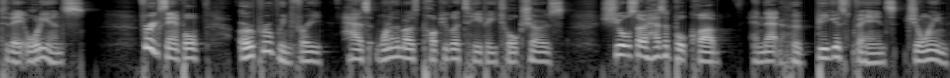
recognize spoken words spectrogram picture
to their audience. For example, Oprah Winfrey has one of the most popular TV talk shows. She also has a book club and that her biggest fans join.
